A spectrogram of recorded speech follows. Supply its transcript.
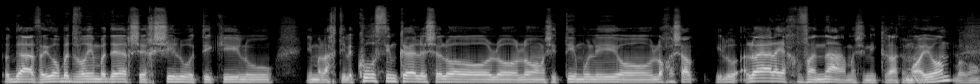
אתה יודע אז היו הרבה דברים בדרך שהכשילו אותי כאילו אם הלכתי לקורסים כאלה שלא לא לא ממש התאימו לי או לא חשב כאילו לא היה לי הכוונה מה שנקרא כמו היום. ברור.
